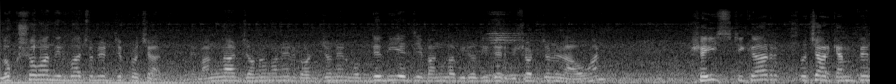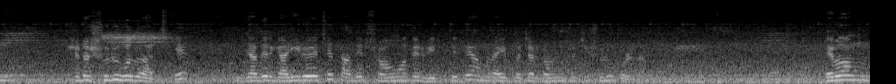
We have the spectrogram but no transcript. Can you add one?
লোকসভা নির্বাচনের যে প্রচার বাংলার জনগণের গর্জনের মধ্যে দিয়ে যে বাংলা বিরোধীদের বিসর্জনের আহ্বান, সেই স্টিকার প্রচার ক্যাম্পেন সেটা শুরু হলো আজকে। যাদের গাড়ি রয়েছে, তাদের সহমতের ভিত্তিতে আমরা এই প্রচার কর্মসূচি শুরু করলাম। এবং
